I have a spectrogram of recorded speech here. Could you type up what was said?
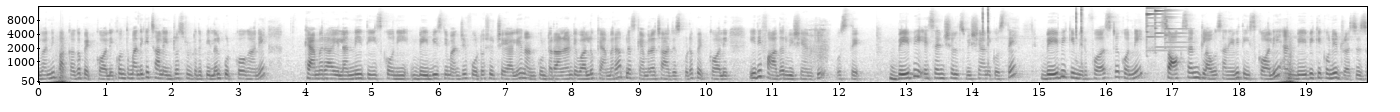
ఇవన్నీ పక్కగా పెట్టుకోవాలి. కొంతమందికి చాలా ఇంట్రెస్ట్ ఉంటుంది పిల్లలు పుట్టుకోగానే కెమెరా ఇవన్నీ తీసుకొని బేబీస్ని మంచి ఫోటోషూట్ చేయాలి అని అనుకుంటారు. అలాంటి వాళ్ళు కెమెరా ప్లస్ కెమెరా ఛార్జెస్ కూడా పెట్టుకోవాలి. ఇది ఫాదర్ విషయానికి వస్తే. బేబీ ఎసెన్షియల్స్ విషయానికి వస్తే బేబీకి మీరు ఫస్ట్ కొన్ని సాక్స్ అండ్ గ్లౌస్ అనేవి తీసుకోవాలి అండ్ బేబీకి కొన్ని డ్రెస్సెస్.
